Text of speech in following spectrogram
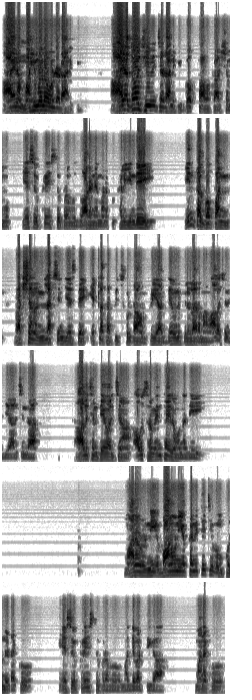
ఆయన మహిమలో ఉండడానికి ఆయనతో జీవించడానికి గొప్ప అవకాశము యేసుక్రీస్తు ప్రభు ద్వారానే మనకు కలిగింది. ఇంత గొప్ప రక్షణ నిర్లక్ష్యం చేస్తే ఎట్లా తప్పించుకుంటాం? ప్రియా దేవుని పిల్లలారా మనం ఆలోచన చేయాల్సిందా? ఆలోచన తేవాల్సిన అవసరం ఎంతైనా ఉన్నది. మానవుని మానవుని యొక్క నిత్య జీవం పొందుటకు యేసుక్రీస్తు ప్రభు మధ్యవర్తిగా మనకు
